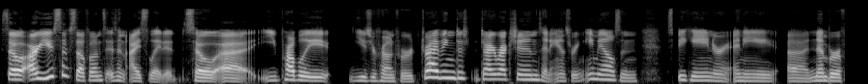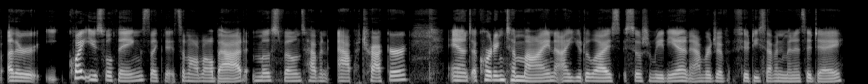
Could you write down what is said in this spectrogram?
So our use of cell phones isn't isolated. So uh, you probably use your phone for driving directions and answering emails and speaking or any uh, number of other quite useful things. Like it's not all bad. Most phones have an app tracker. And according to mine, I utilize social media an average of 57 minutes a day.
